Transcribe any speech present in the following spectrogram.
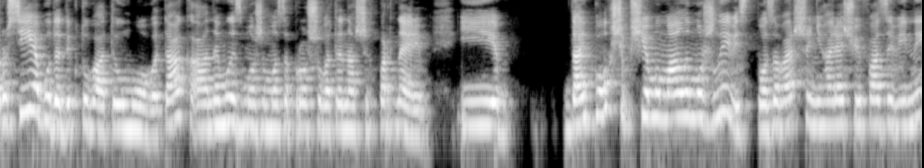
Росія буде диктувати умови, так а не ми зможемо запрошувати наших партнерів. І дай Бог, щоб ще ми мали можливість по завершенні гарячої фази війни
